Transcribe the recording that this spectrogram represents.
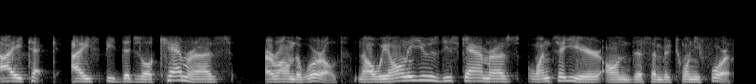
high tech, high speed digital cameras around the world. Now, we only use these cameras once a year on December 24th,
